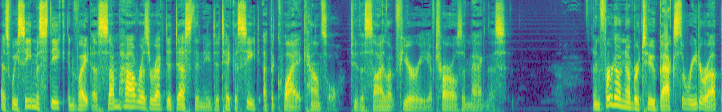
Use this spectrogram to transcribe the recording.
as we see Mystique invite a somehow resurrected Destiny to take a seat at the Quiet Council, to the silent fury of Charles and Magnus. Inferno number two backs the reader up,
